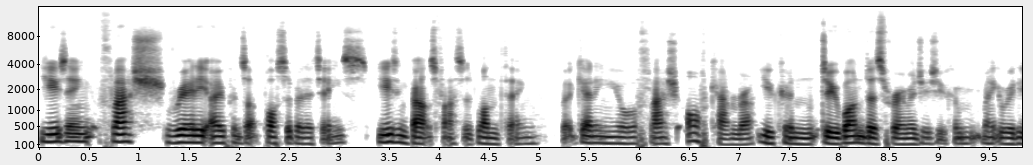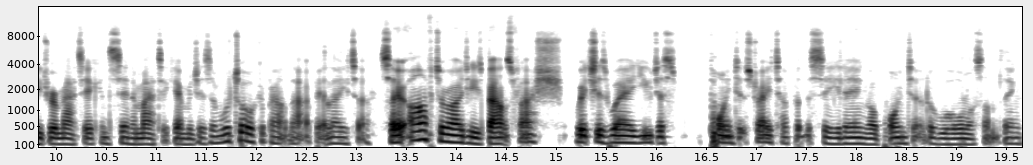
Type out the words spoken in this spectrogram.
using flash really opens up possibilities. Using bounce flash is one thing, but getting your flash off camera, you can do wonders for images. You can make really dramatic and cinematic images, and we'll talk about that a bit later. So, after I'd use bounce flash, which is where you just point it straight up at the ceiling or point it at a wall or something,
